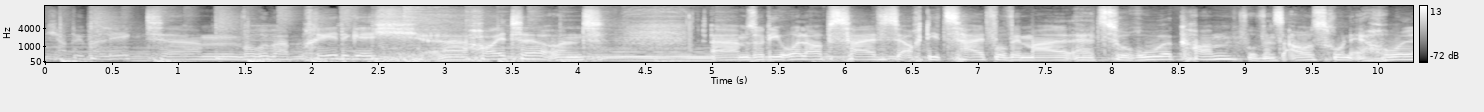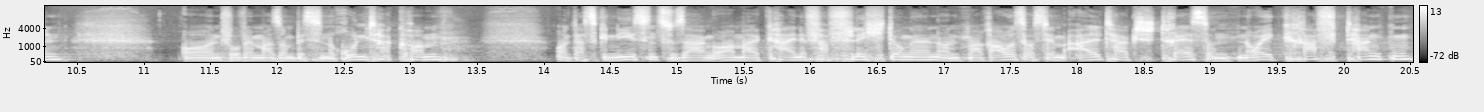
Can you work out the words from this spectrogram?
Ich habe überlegt, ähm, worüber predige ich äh, heute und ähm, so die Urlaubszeit ist ja auch die Zeit, wo wir mal äh, zur Ruhe kommen, wo wir uns ausruhen, erholen und wo wir mal so ein bisschen runterkommen und das genießen zu sagen, oh, mal keine Verpflichtungen und mal raus aus dem Alltagsstress und neue Kraft tanken.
